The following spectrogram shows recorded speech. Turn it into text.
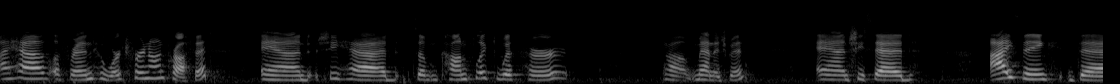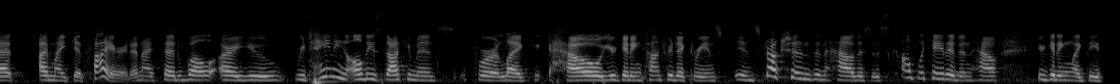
I have a friend who worked for a nonprofit, and she had some conflict with her uh, management, and she said, I think that I might get fired. And I said, well, are you retaining all these documents for like how you're getting contradictory ins instructions and how this is complicated and how you're getting like these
